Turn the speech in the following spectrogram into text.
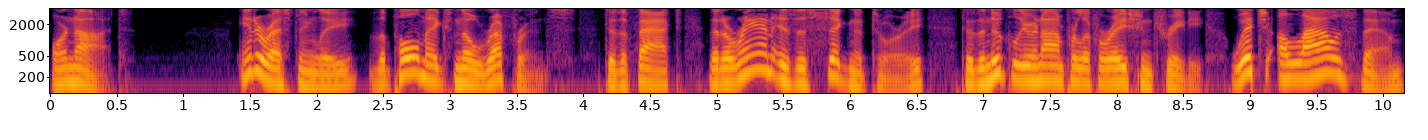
or not? Interestingly, the poll makes no reference to the fact that Iran is a signatory to the Nuclear Nonproliferation Treaty, which allows them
